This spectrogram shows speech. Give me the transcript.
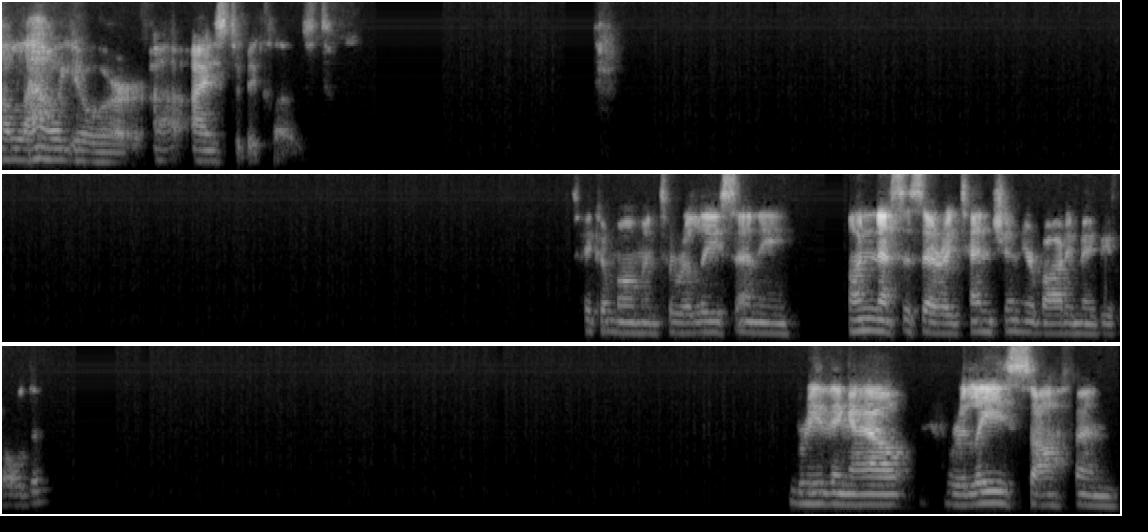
allow your uh, eyes to be closed. Take a moment to release any unnecessary tension your body may be holding. Breathing out, release, soften.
